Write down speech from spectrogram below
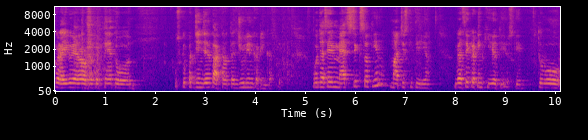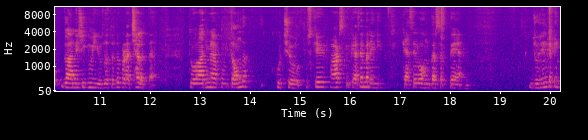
कढ़ाई वगैरह ऑर्डर करते हैं तो उसके ऊपर जिंजर काटा होता है जूलियन कटिंग करके। वो जैसे मैच स्टिक्स होती है ना, माचिस की तीलियाँ, वैसे कटिंग की होती है उसकी। तो वो गार्निशिंग में यूज़ होता है तो बड़ा अच्छा लगता है। तो आज मैं आपको बताऊँगा कुछ उसके आर्ट्स कैसे बनेंगी, कैसे वो हम कर सकते हैं। जूलियन कटिंग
